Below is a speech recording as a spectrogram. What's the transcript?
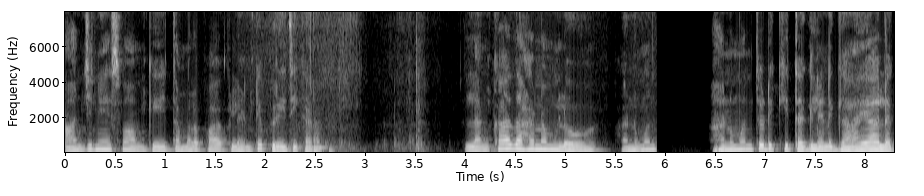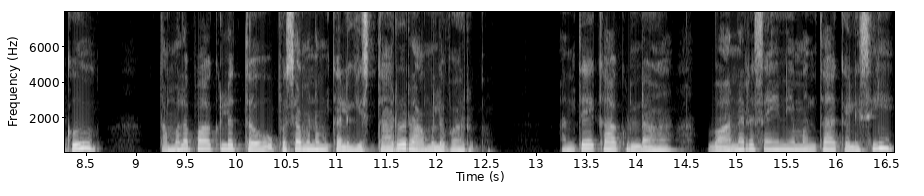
ఆంజనేయ స్వామికి తమలపాకులంటే ప్రీతికరం. లంకా దహనంలో హనుమంత్ హనుమంతుడికి తగిలిన గాయాలకు తమలపాకులతో ఉపశమనం కలిగిస్తారు రాములవారు. అంతేకాకుండా వానర సైన్యమంతా కలిసి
